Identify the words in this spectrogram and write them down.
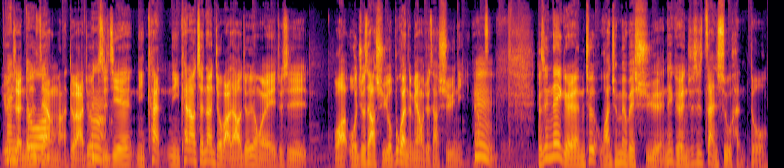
因为人都是这样嘛，对吧、啊？就是直接你看，你看到称赞九把刀，就认为就是我我就是要虚，我不管怎么样，我就是要虚你这样子。可是那个人就完全没有被虚，哎，那个人就是战术很多。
